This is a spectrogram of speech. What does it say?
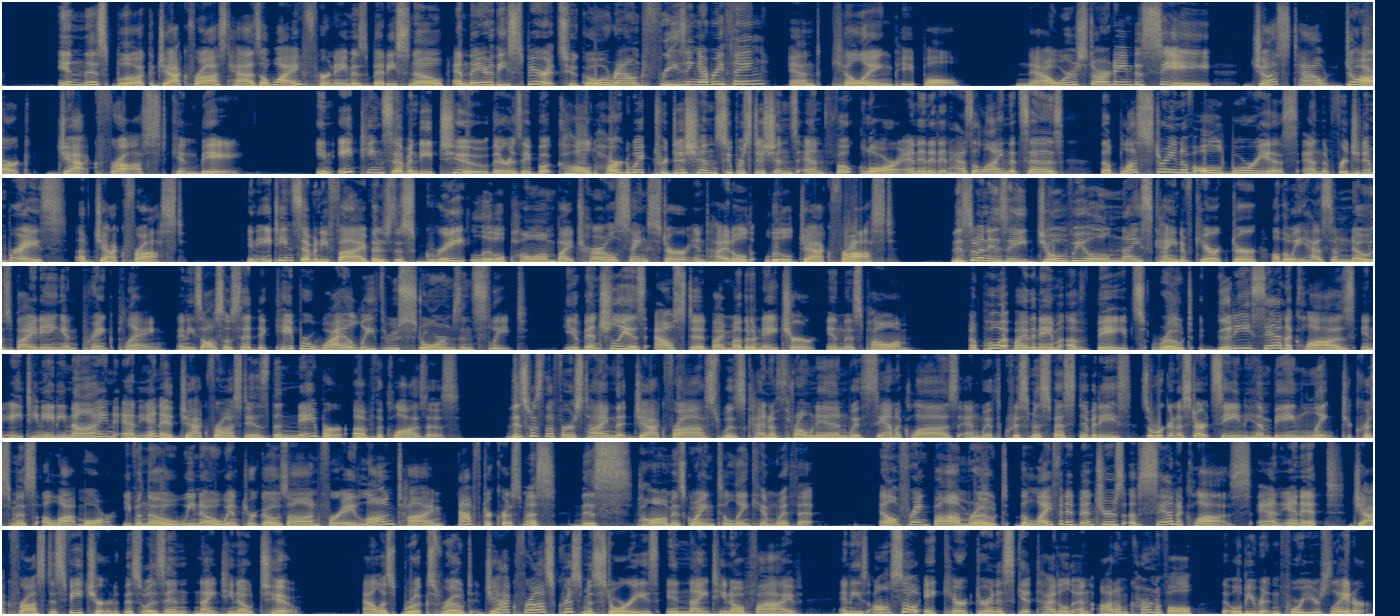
In this book, Jack Frost has a wife. Her name is Betty Snow, and they are these spirits who go around freezing everything and killing people. Now we're starting to see just how dark Jack Frost can be. In 1872, there is a book called Hardwick Traditions, Superstitions, and Folklore, and in it it has a line that says, The blustering of old Boreas and the frigid embrace of Jack Frost. In 1875, there's this great little poem by Charles Sangster entitled Little Jack Frost. This one is a jovial, nice kind of character, although he has some nose biting and prank playing, and he's also said to caper wildly through storms and sleet. He eventually is ousted by Mother Nature in this poem. A poet by the name of Bates wrote Goody Santa Claus in 1889, and in it, Jack Frost is the neighbor of the Clauses. This was the first time that Jack Frost was kind of thrown in with Santa Claus and with Christmas festivities. So we're going to start seeing him being linked to Christmas a lot more. Even though we know winter goes on for a long time after Christmas, this poem is going to link him with it. L. Frank Baum wrote The Life and Adventures of Santa Claus, and in it, Jack Frost is featured. This was in 1902. Alice Brooks wrote Jack Frost Christmas Stories in 1905, and he's also a character in a skit titled An Autumn Carnival that will be written four years later.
